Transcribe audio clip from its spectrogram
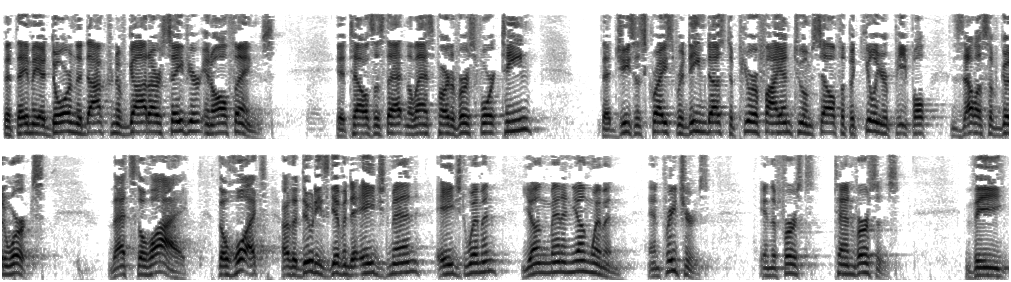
that they may adorn the doctrine of God our Savior in all things. It tells us that in the last part of verse 14, that Jesus Christ redeemed us to purify unto himself a peculiar people, zealous of good works. That's the why. The what are the duties given to aged men, aged women, young men and young women, and preachers in the first ten verses. The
